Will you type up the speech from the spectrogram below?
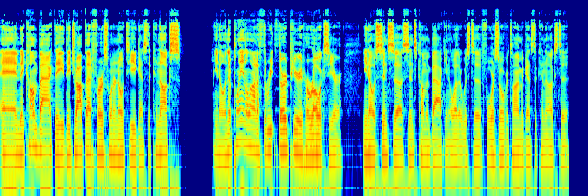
And they come back, they they drop that first one in OT against the Canucks, you know, and they're playing a lot of three, third period heroics here you know, since uh, since coming back. You know, whether it was to force overtime against the Canucks, to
